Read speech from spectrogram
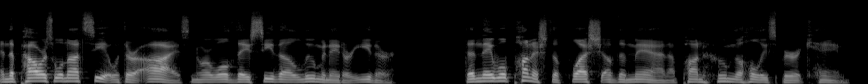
and the powers will not see it with their eyes, nor will they see the illuminator either. Then they will punish the flesh of the man upon whom the Holy Spirit came.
